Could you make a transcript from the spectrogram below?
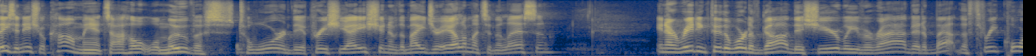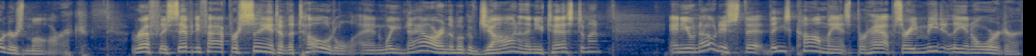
These initial comments, I hope, will move us toward the appreciation of the major elements in the lesson. In our reading through the Word of God this year, we've arrived at about the three quarters mark, roughly 75% of the total. And we now are in the book of John in the New Testament. And you'll notice that these comments perhaps are immediately in order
